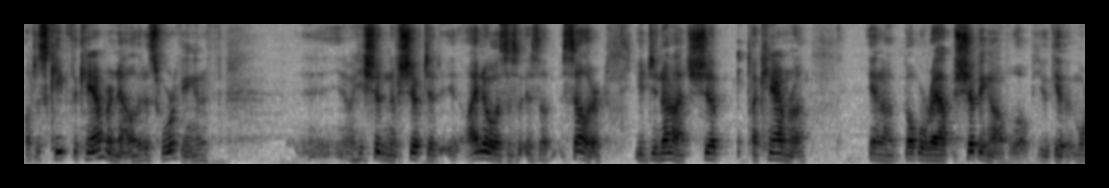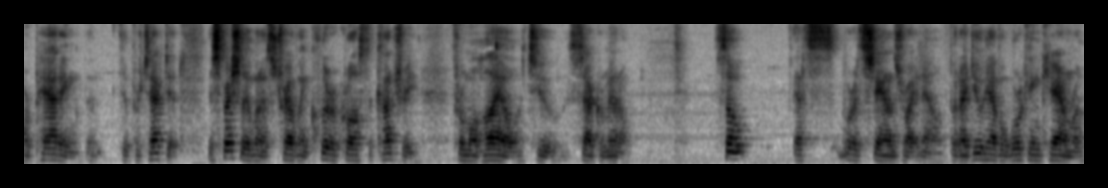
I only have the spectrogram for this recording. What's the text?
I'll just keep the camera now that it's working and if you know, he shouldn't have shipped it. I know as a, as a seller, you do not ship a camera in a bubble wrap shipping envelope. You give it more padding than, to protect it, especially when it's traveling clear across the country from Ohio to Sacramento. So that's where it stands right now. But I do have a working camera,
